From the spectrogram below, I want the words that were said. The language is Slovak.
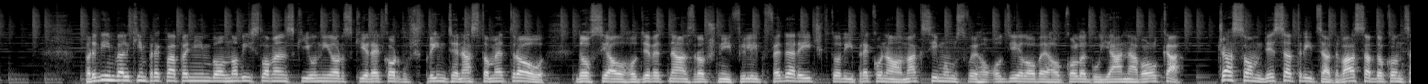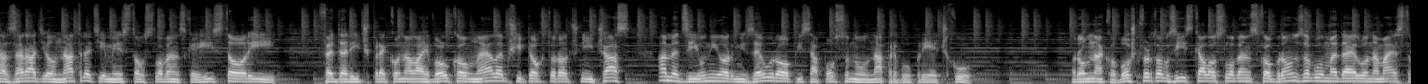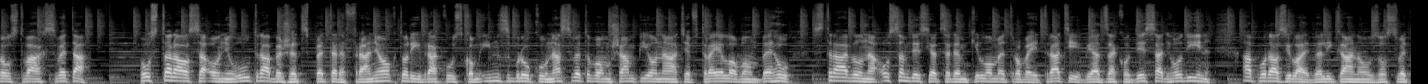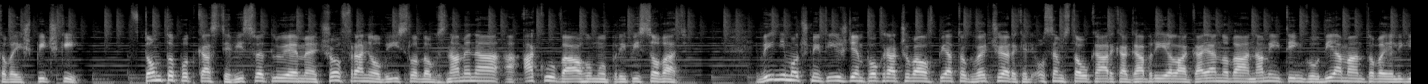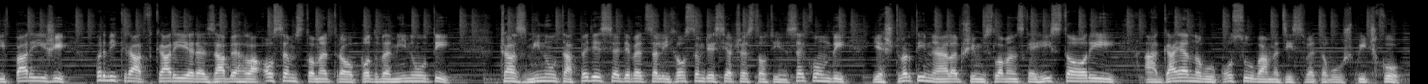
Prvým veľkým prekvapením bol nový slovenský juniorský rekord v šprinte na 100 metrov. Dosial ho 19-ročný Filip Federič, ktorý prekonal maximum svojho oddielového kolegu Jána Volka. Časom 10.32 sa dokonca zaradil na tretie miesto v slovenskej histórii. Federič prekonal aj Volkov najlepší tohtoročný čas a medzi juniormi z Európy sa posunul na prvú priečku. Rovnako vo štvrtok získalo Slovensko bronzovú medailu na majstrovstvách sveta. Postaral sa o ňu ultrabežec Peter Fraňo, ktorý v rakúskom Innsbrucku na svetovom šampionáte v trailovom behu strávil na 87-kilometrovej trati viac ako 10 hodín a porazil aj velikánov zo svetovej špičky. V tomto podcaste vysvetľujeme, čo Fraňov výsledok znamená a akú váhu mu pripisovať. Výnimočný týždeň pokračoval v piatok večer, keď 800-kárka Gabriela Gajanová na mítingu Diamantovej ligy v Paríži prvýkrát v kariére zabehla 800 metrov po 2 minúty. Čas minúta 59,86 sekundy je štvrtým najlepším v slovenskej histórii a Gajanovu posúva medzi svetovú špičku.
